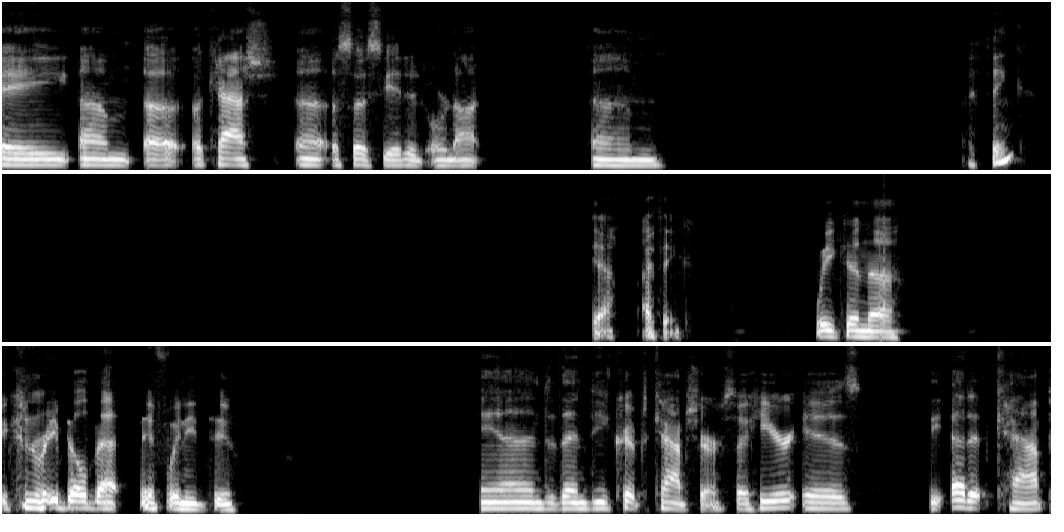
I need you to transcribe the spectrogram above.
a um a, a cache uh, associated or not. Um, I think. Yeah, I think we can uh we can rebuild that if we need to. And then decrypt capture. So here is the editcap,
